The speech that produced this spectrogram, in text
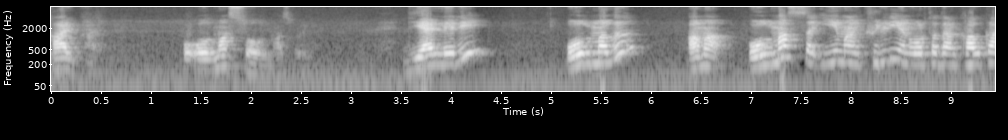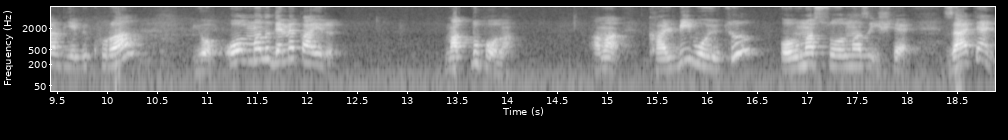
Kalp. O olmazsa olmaz böyle. Diğerleri olmalı ama olmazsa iman külliyen ortadan kalkar diye bir kural yok. Olmalı demek ayrı. Matlub olan. Ama kalbi boyutu olmazsa olmazı işte. Zaten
